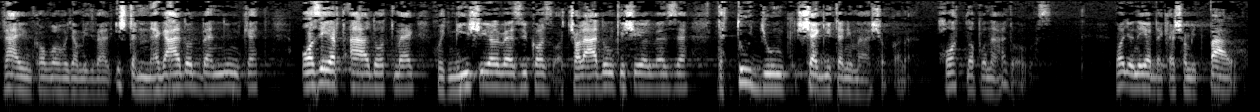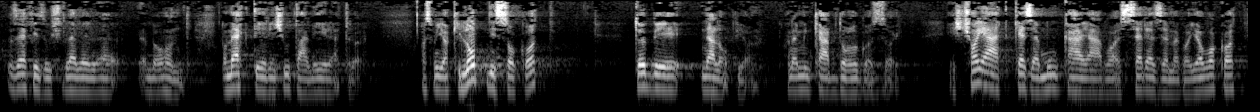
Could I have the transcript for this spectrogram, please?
Rájunk avval, hogy amivel Isten megáldott bennünket, Azért áldott meg, hogy mi is élvezzük az, a családunk is élvezze, de tudjunk segíteni másokon. Hat napon áldolgoz. Nagyon érdekes, amit Pál az Efézus levélben mond a megtérés utáni életről. Azt mondja, aki lopni szokott, többé ne lopjon, hanem inkább dolgozzon. És saját keze munkájával szerezze meg a javakat,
